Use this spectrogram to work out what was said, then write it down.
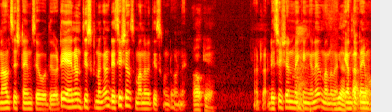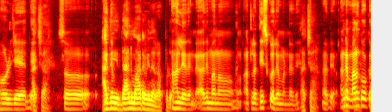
అనాలిసిస్ టైం సేవ్ అవుతుంది కాబట్టి ఏ నుండి తీసుకున్నాం కానీ డెసిషన్స్ మనమే తీసుకుంటామండి ఓకే. అట్లా. డెసిషన్ మేకింగ్ అనేది ఇక ఎంత టైం హోల్డ్ చేయాలి. సో అది దాని మాట వినరు అప్పుడు. లేదండి. అది మనం అట్లా తీసుకోలేమండి అది. అచ్చా. అది. అంటే మనకు ఒక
